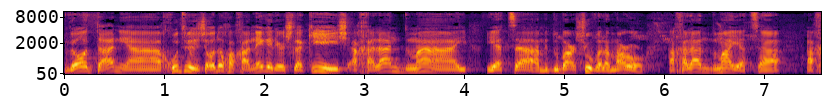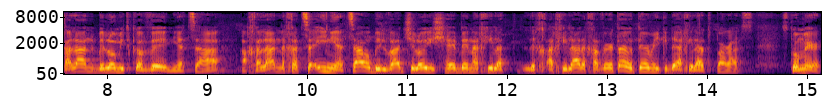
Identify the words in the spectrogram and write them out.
ועוד תניא. כן. חוץ מזה שעוד הוכחה נגד יש לקיש, אכלן דמאי יצא, מדובר שוב על המרור, אכלן דמאי יצא, אכלן בלא מתכוון יצא, אכלן לחצאין יצא, ובלבד שלא ישהה בין אכילה, אכילה לחברתה יותר מכדי אכילת פרס. זאת אומרת,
